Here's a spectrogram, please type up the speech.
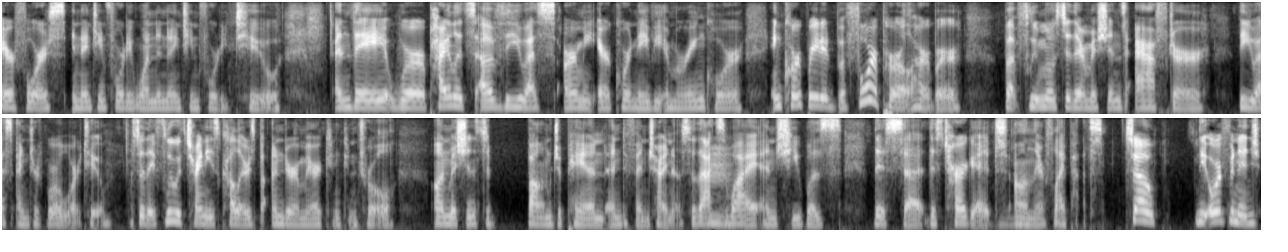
Air Force in 1941 to 1942 and they were pilots of the U.S. Army, Air Corps, Navy, and Marine Corps, incorporated before Pearl Harbor, but flew most of their missions after the U.S. entered World War II. So they flew with Chinese colors, but under American control on missions to bomb Japan and defend China. So that's why, and she was this uh, this target on their fly paths. So The orphanage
